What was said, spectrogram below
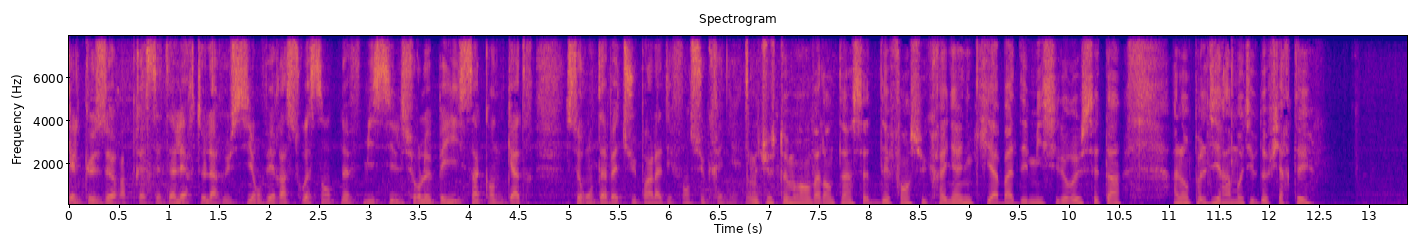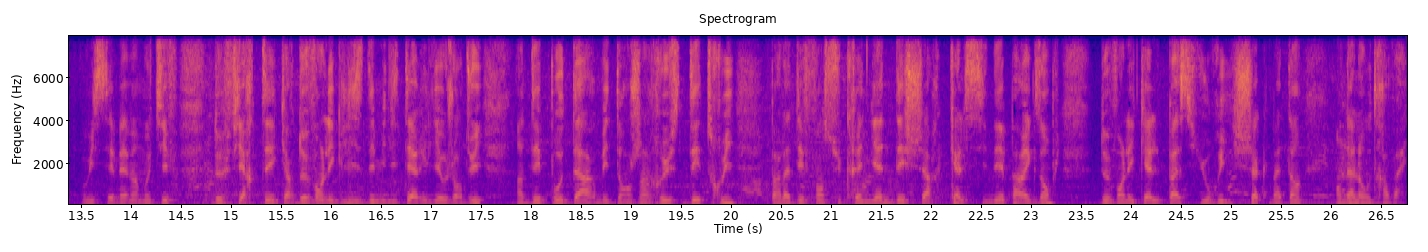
Quelques heures après cette alerte, la Russie enverra 69 missiles sur le pays. 54 seront abattus par la défense ukrainienne. Justement, Valentin, cette défense ukrainienne qui abat des missiles russes, c'est un, on peut le dire, un motif de fierté. Oui, c'est même un motif de fierté, car devant l'église des militaires, il y a aujourd'hui un dépôt d'armes et d'engins russes détruits par la défense ukrainienne, des chars calcinés par exemple, devant lesquels passe Yuri chaque matin en allant au travail.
